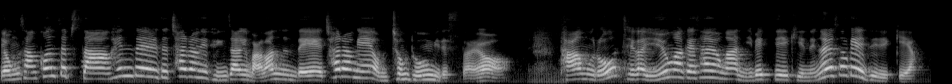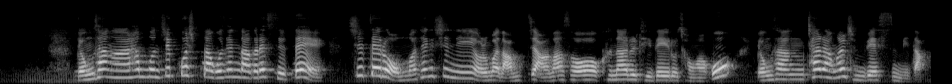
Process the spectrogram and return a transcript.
영상 컨셉상 핸드헬드 촬영이 굉장히 많았는데 촬영에 엄청 도움이 됐어요. 다음으로 제가 유용하게 사용한 200D의 기능을 소개해 드릴게요. 영상을 한번 찍고 싶다고 생각을 했을 때 실제로 엄마 생신이 얼마 남지 않아서 그날을 디데이로 정하고 영상 촬영을 준비했습니다.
